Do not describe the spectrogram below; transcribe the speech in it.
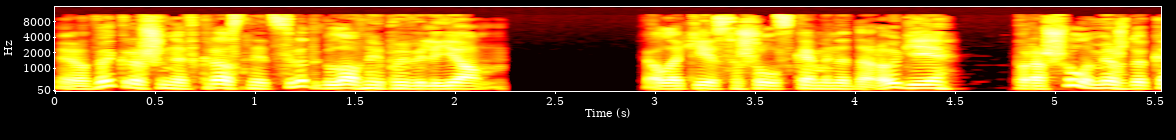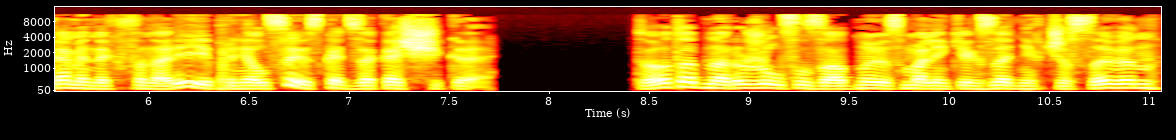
выкрашенный в красный цвет главный павильон. Лакей сошел с каменной дороги, прошел между каменных фонарей и принялся искать заказчика. Тот обнаружился за одной из маленьких задних часовен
